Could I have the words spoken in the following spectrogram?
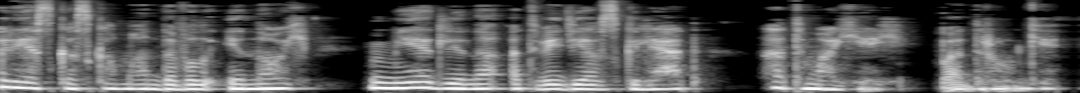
Резко скомандовал иной, медленно отведя взгляд от моей подруги.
